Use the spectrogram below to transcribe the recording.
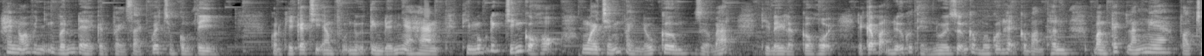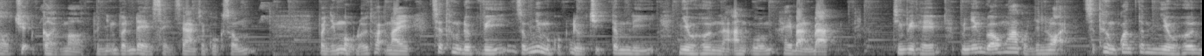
hay nói về những vấn đề cần phải giải quyết trong công ty. Còn khi các chị em phụ nữ tìm đến nhà hàng thì mục đích chính của họ ngoài tránh phải nấu cơm, rửa bát thì đây là cơ hội để các bạn nữ có thể nuôi dưỡng các mối quan hệ của bản thân bằng cách lắng nghe và trò chuyện cởi mở về những vấn đề xảy ra trong cuộc sống và những mẫu đối thoại này sẽ thường được ví giống như một cuộc điều trị tâm lý nhiều hơn là ăn uống hay bàn bạc. Chính vì thế mà những đóa hoa của nhân loại sẽ thường quan tâm nhiều hơn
